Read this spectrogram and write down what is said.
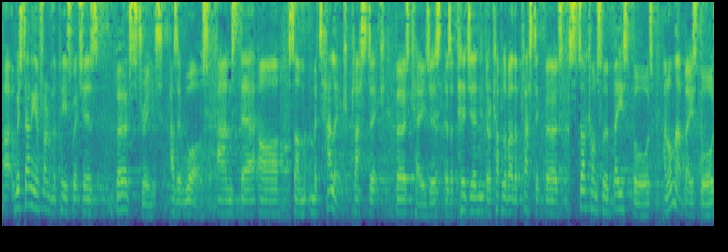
uh, we're standing in front of the piece which is Bird Street as it was, and there are some metallic plastic bird cages. There's a pigeon, there are a couple of other plastic birds stuck onto a baseboard, and on that baseboard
